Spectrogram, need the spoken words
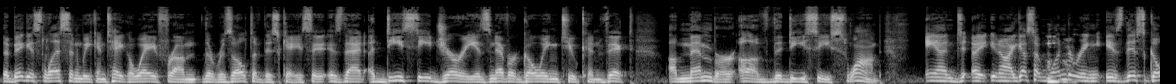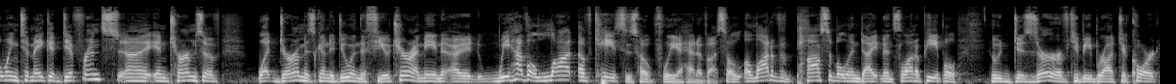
the biggest lesson we can take away from the result of this case is that a DC jury is never going to convict a member of the DC swamp. And, uh, you know, I guess I'm mm-hmm. wondering is this going to make a difference uh, in terms of what Durham is going to do in the future? I mean, uh, we have a lot of cases hopefully ahead of us, a, a, lot of possible indictments, a lot of people who deserve to be brought to court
